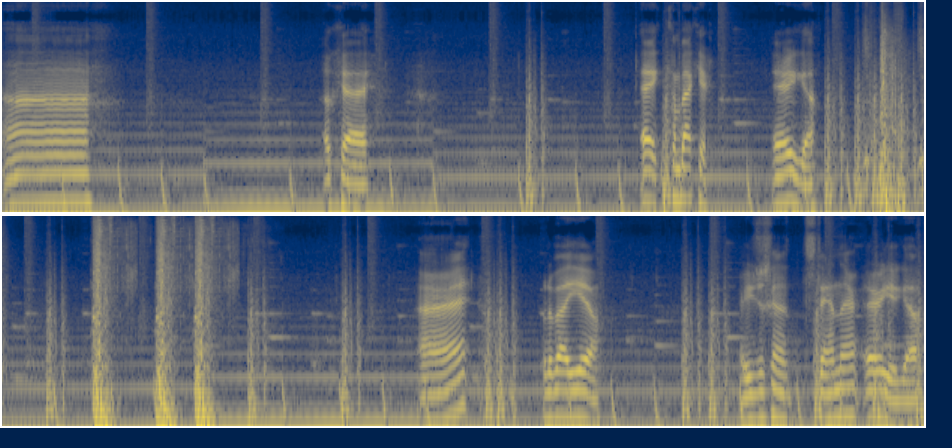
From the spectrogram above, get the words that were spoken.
Uh... Okay. Hey, come back here. There you go. Alright. What about you? Are you just gonna stand there? There you go.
